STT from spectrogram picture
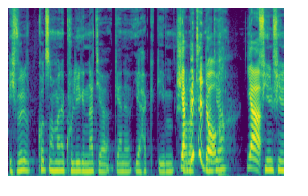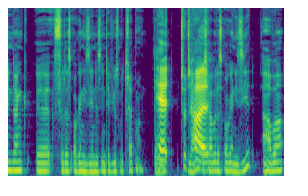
Ich würde kurz noch meiner Kollegin Nadja gerne ihr Hack geben. ja, Shoutout, bitte doch. Nadja. Ja, Vielen, vielen Dank äh, für das Organisieren des Interviews mit Trettmann. Denn, hä, Ja, total. ich habe das organisiert, aber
